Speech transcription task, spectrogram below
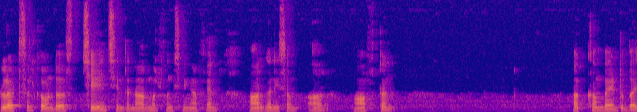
Blood cell counters change in the normal functioning of an organism are often accompanied by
